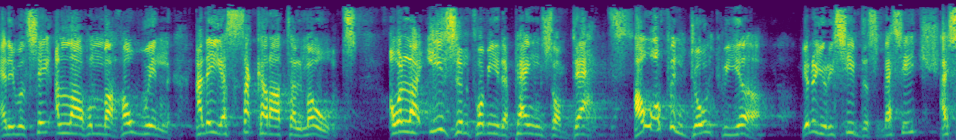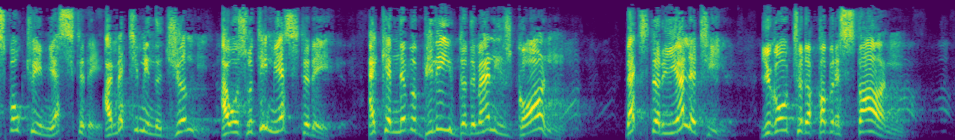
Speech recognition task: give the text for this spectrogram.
And he will say, Allahumma hawwin alayya sakarat al-maut. Oh Allah, easen for me the pangs of death. How often don't we hear? You know, you received this message. I spoke to him yesterday. I met him in the gym. I was with him yesterday. I can never believe that the man is gone. That's the reality. You go to the Qabristan.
